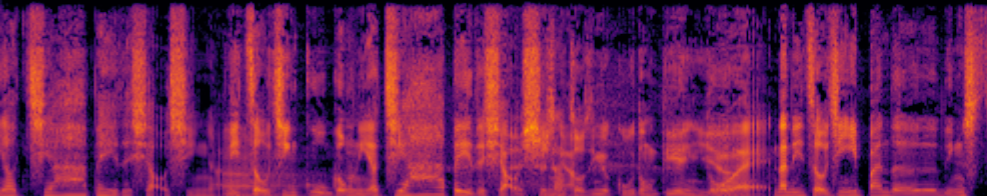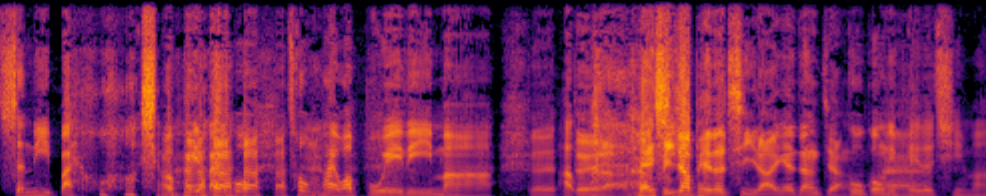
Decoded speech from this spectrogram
要加倍的小心啊！你走进故宫，你要加倍的小心啊！像走进一个古董店一样。对，那你走进一般的林胜利百货、小北百货，冲派我不会的嘛。对对了，比较赔得起啦，应该这样讲。故宫你赔得起吗？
